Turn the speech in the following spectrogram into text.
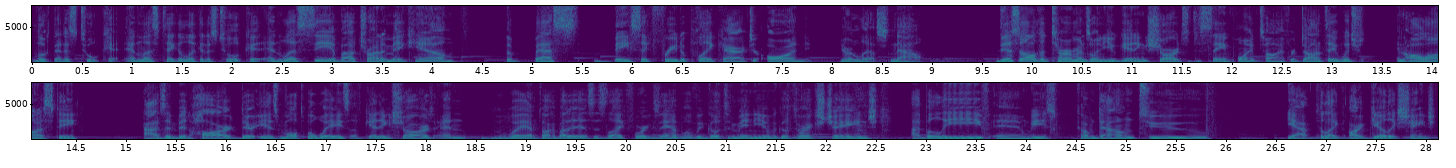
looked at his toolkit. And let's take a look at his toolkit and let's see about trying to make him the best basic free to play character on your list. Now, this all determines on you getting shards at the same point in time for Dante, which in all honesty hasn't been hard. There is multiple ways of getting shards. And the way I'm talking about it is, is like, for example, if we go to menu, we go to our exchange, I believe, and we come down to, yeah, to like our guild exchange.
